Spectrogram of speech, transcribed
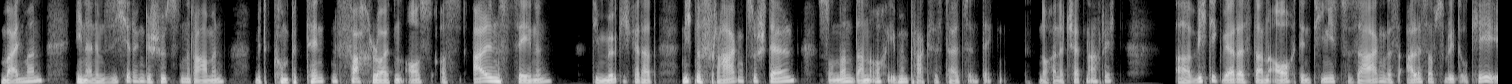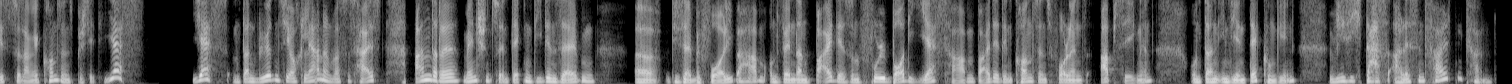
Weil man in einem sicheren, geschützten Rahmen mit kompetenten Fachleuten aus, aus allen Szenen die Möglichkeit hat, nicht nur Fragen zu stellen, sondern dann auch eben im Praxisteil zu entdecken. Noch eine Chatnachricht. Äh, wichtig wäre es dann auch, den Teenies zu sagen, dass alles absolut okay ist, solange Konsens besteht. Yes! Yes! Und dann würden sie auch lernen, was es heißt, andere Menschen zu entdecken, die denselben äh, dieselbe Vorliebe haben und wenn dann beide so ein Full Body Yes haben, beide den Konsens vollends absegnen und dann in die Entdeckung gehen, wie sich das alles entfalten kann.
